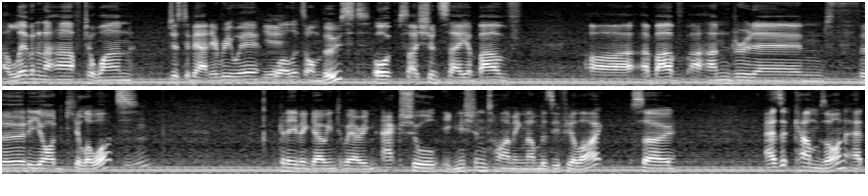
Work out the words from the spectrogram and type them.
11 and a half to one, just about everywhere Yeah. while it's on boost, or I should say above uh, above 130 odd kilowatts. Mm-hmm. Can even go into our actual ignition timing numbers if you like. So as it comes on at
